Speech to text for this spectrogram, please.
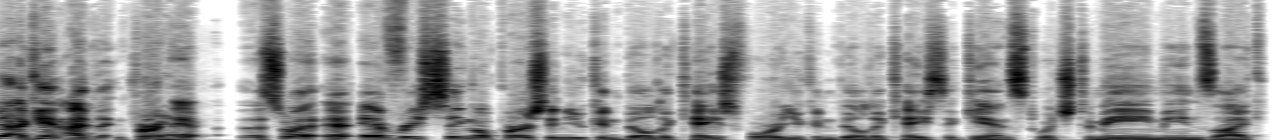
Yeah, again, I think for Yeah. that's why e- every single person you can build a case for, you can build a case against, which to me means like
